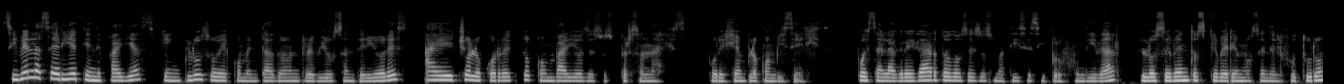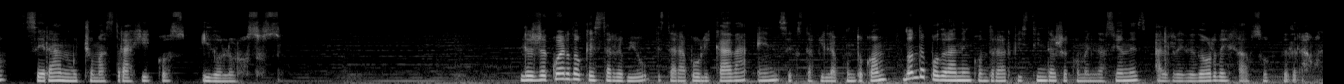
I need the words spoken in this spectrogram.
Si bien la serie tiene fallas, que incluso he comentado en reviews anteriores, ha hecho lo correcto con varios de sus personajes, por ejemplo con Viserys pues al agregar todos esos matices y profundidad, los eventos que veremos en el futuro serán mucho más trágicos y dolorosos. Les recuerdo que esta review estará publicada en sextafila.com, donde podrán encontrar distintas recomendaciones alrededor de House of the Dragon.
